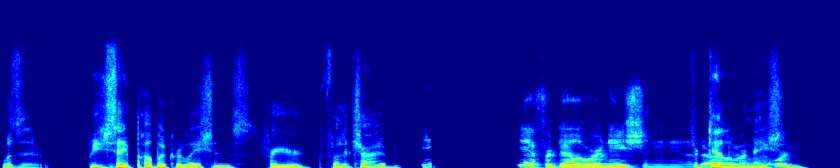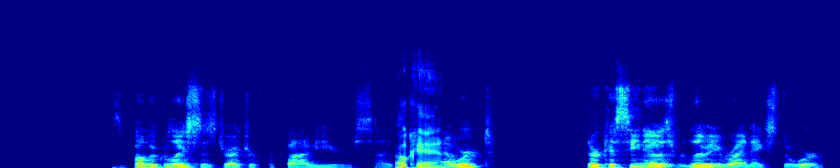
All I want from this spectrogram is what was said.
was it? Did you say public relations for your for the tribe yeah for Delaware Nation and for Delaware Nation? as a public relations director for five years I, Okay, I worked their casino is literally right next door.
